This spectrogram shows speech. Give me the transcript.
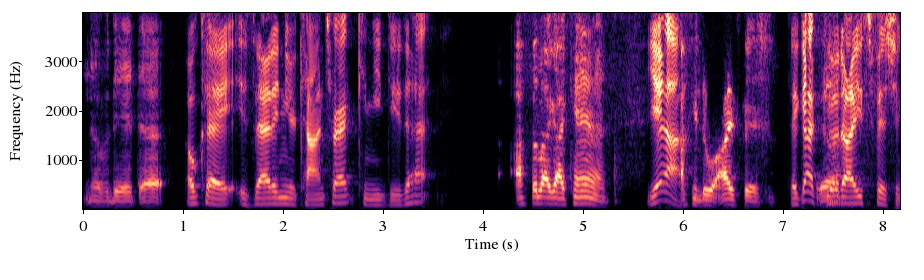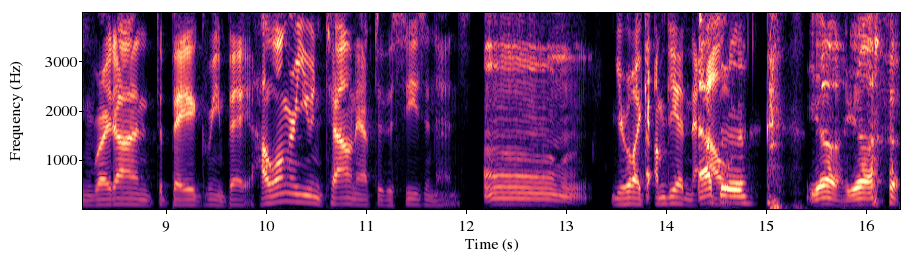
Never did that. Okay, is that in your contract? Can you do that? I feel like I can. Yeah. I can do ice fishing. they got Yeah. good ice fishing right on the Bay of Green Bay. How long are you in town after the season ends? Um, You're like, I'm getting after, out. yeah, yeah.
